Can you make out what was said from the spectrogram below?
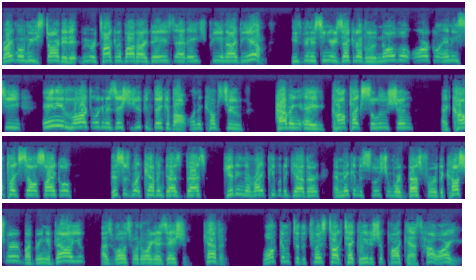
right when we started it, we were talking about our days at HP and IBM. He's been a senior executive at Lenovo, Oracle, NEC, any large organization you can think about when it comes to having a complex solution, a complex sales cycle. This is what Kevin does best getting the right people together and making the solution work best for the customer by bringing value as well as for the organization. Kevin, welcome to the Twins Talk Tech Leadership Podcast. How are you?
